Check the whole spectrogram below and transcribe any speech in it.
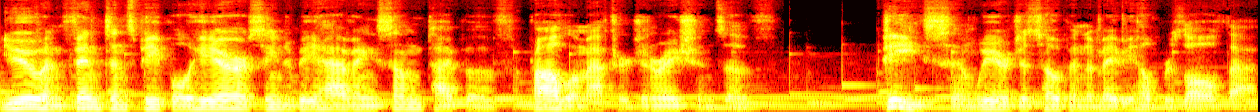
you and Finten's people here seem to be having some type of problem after generations of peace, and we are just hoping to maybe help resolve that.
